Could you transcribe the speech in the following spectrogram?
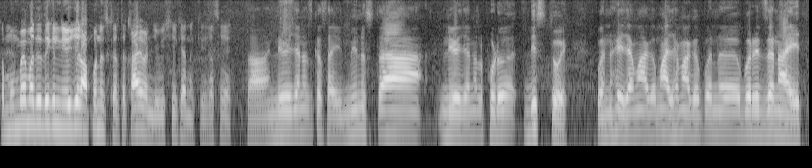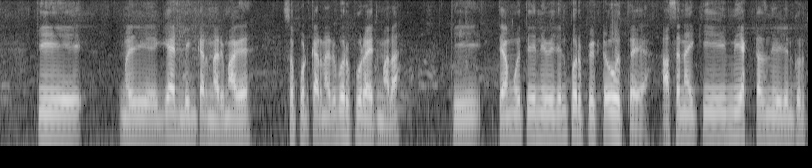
का मुंबईमध्ये देखील नियोजन आपणच करतं. काय म्हणजे विषय काय नक्की? कसं काय? आता नियोजनच कसं आहे? मी नुसता नियोजनाला पुढं दिसतोय. पण ह्याच्या मागं माझ्या मागं पण बरेच जण आहेत की म्हणजे गॅडलिंग करणारे मागं सपोर्ट करणारे भरपूर आहेत मला. की त्यामुळे ते नियोजन परफेक्ट होतं या असं नाही की मी एकटाच नियोजन करतो.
